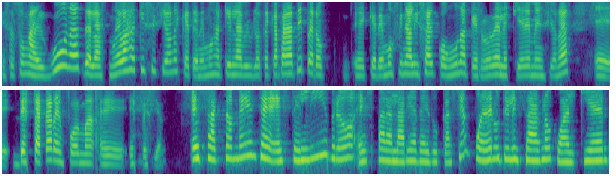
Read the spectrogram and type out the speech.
Esas son algunas de las nuevas adquisiciones que tenemos aquí en la biblioteca para ti, pero eh, queremos finalizar con una que Rode les quiere mencionar, eh, destacar en forma eh, especial. Exactamente, este libro es para el área de educación. Pueden utilizarlo cualquier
